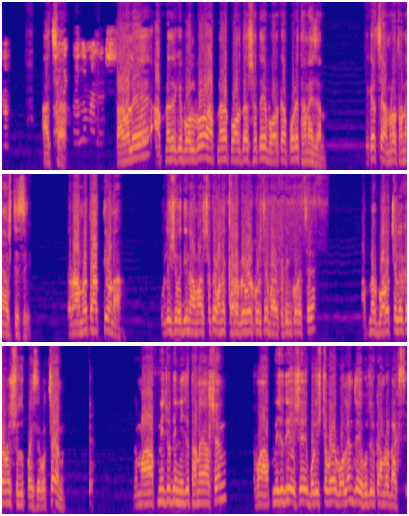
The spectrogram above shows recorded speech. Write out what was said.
না। আচ্ছা তাহলে আপনাদেরকে বলব আপনারা পর্দার সাথে বরকা পরে থানায় যান। ঠিক আছে? আমরাও থানায় আসতেছি। কারণ আমরা তো আত্মীয় না। পুলিশ ওই দিন আমার সাথে অনেক খারাপ ব্যবহার করেছে মার্কেটিং করেছে। আপনার বড় ছেলের কারণে সুযোগ পাইছে বুঝছেন? মা আপনি যদি নিজে থানায় আসেন এবং আপনি যদি এসে বলিষ্ঠভাবে বলেন যে হুজুরকে আমরা ডাকছি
